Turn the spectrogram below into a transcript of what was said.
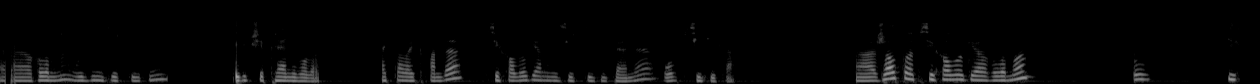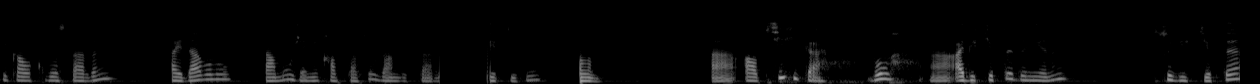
ғылымның өзінің зерттейтін ерекше пәні болады. Айтап айтқанда психологияның зерттейтін пәні ол психика. Жалпы психология ғылымы бұл психикалық құбылыстардың пайда болу даму және қалыптасу заңдылықтарын зерттейтін ғылым. Ал психика бұл объективті дүниенің субъективті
